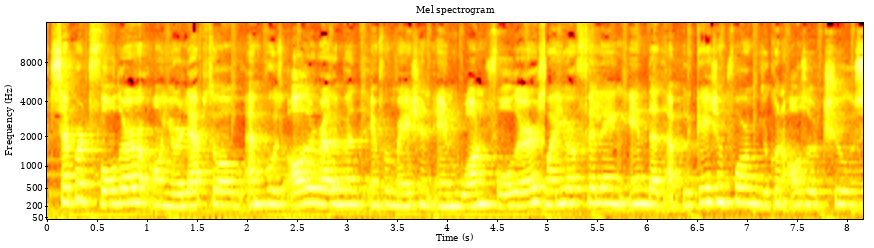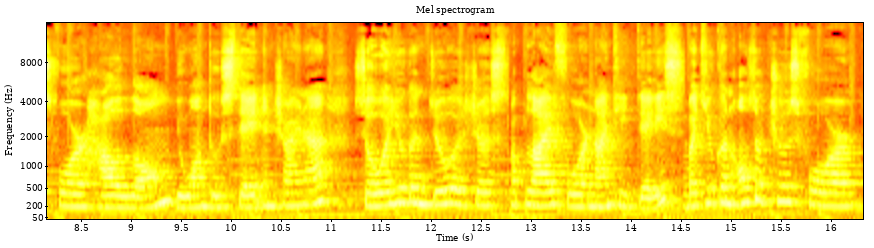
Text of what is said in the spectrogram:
separate folder on your laptop and put all the relevant information in one folder. When you're filling in that application form, you can also choose for how long you want to stay in China. So what you can do is just apply for 90 days, but you can also choose for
